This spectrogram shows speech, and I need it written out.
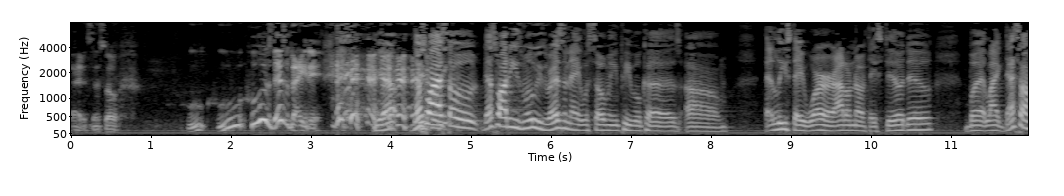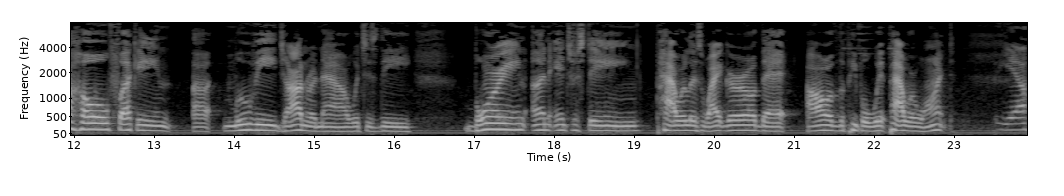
And so, who who who is this lady? yeah, that's why so that's why these movies resonate with so many people because um at least they were. I don't know if they still do, but like that's a whole fucking uh movie genre now, which is the boring, uninteresting, powerless white girl that all of the people with power want. Yeah.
